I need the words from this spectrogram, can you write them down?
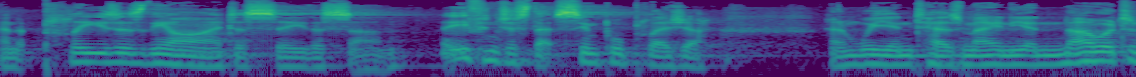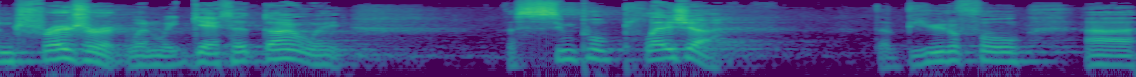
and it pleases the eye to see the sun. Even just that simple pleasure. And we in Tasmania know it and treasure it when we get it, don't we? The simple pleasure, the beautiful uh,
